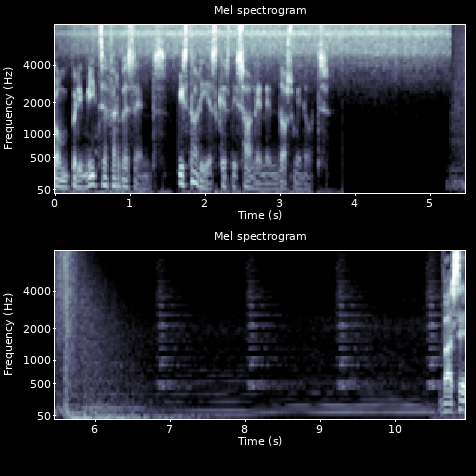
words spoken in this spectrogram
Comprimits efervescents. Històries que es dissolen en dos minuts. Va ser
